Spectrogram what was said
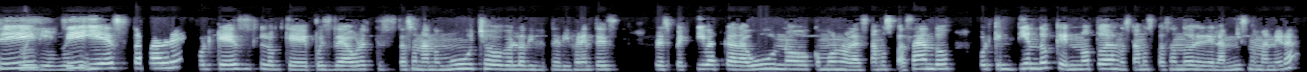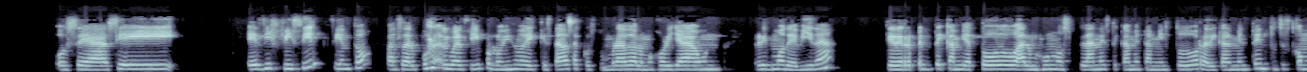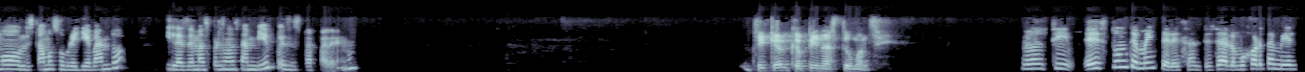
Sí, sí, y está padre porque es lo que pues de ahora que se está sonando mucho, verlo de diferentes perspectivas cada uno, cómo nos la estamos pasando, porque entiendo que no todas nos estamos pasando de, la misma manera. O sea, sí es difícil, siento, pasar por algo así, por lo mismo de que estabas acostumbrado a lo mejor ya a un ritmo de vida que de repente te cambia todo, a lo mejor unos planes te cambia también todo radicalmente, entonces cómo lo estamos sobrellevando y las demás personas también, pues está padre, ¿no? Sí, ¿qué, opinas tú, Monse? No, sí, es un tema interesante, o sea, a lo mejor también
